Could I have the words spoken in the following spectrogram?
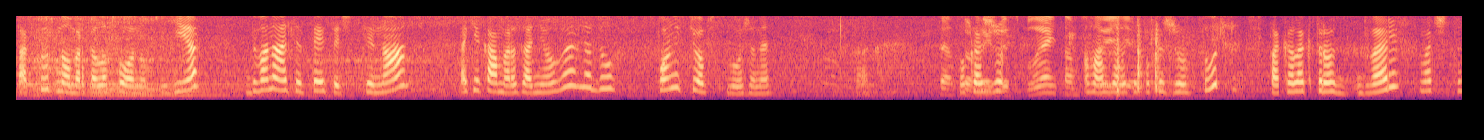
Так, тут номер телефону є. 12 тисяч ціна. Так і камера заднього вигляду. Повністю обслужене. Так. Сенсорний Покажу. дисплей там Ага, все зараз є. я покажу. Тут так, електродвері, бачите?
